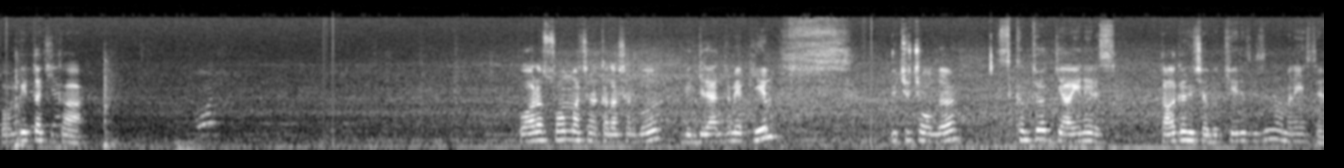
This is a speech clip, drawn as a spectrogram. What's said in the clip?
Son bir dakika. Bu ara son maç arkadaşlar bu. Bilgilendirme yapayım. 3-3 oldu. Sıkıntı yok ya yeneriz. Dalga geçer bu keriz bizim ama neyse.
